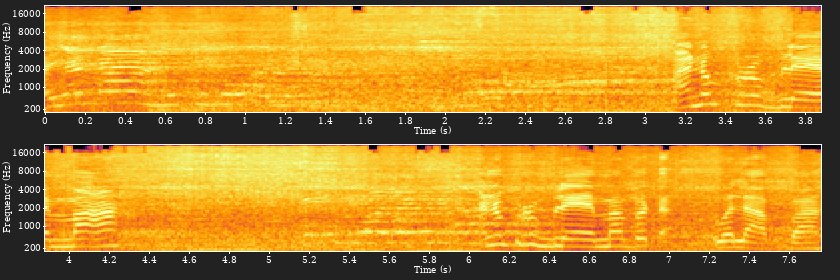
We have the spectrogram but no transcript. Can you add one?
Ayan na, lang. Anong problema? Anong problema? Ba't wala pa?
